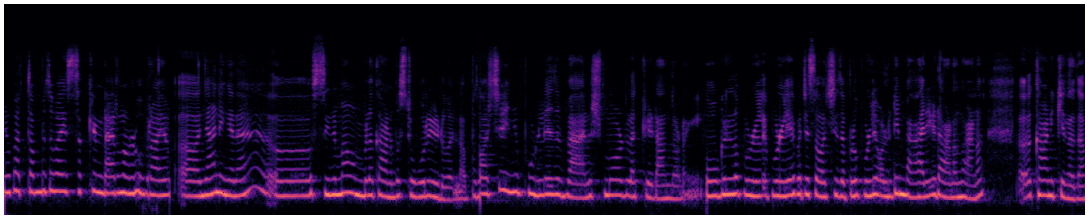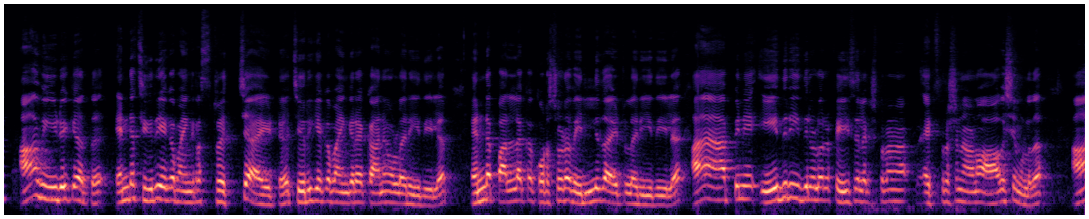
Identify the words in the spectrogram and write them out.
ഒരു പത്തൊമ്പത് വയസ്സൊക്കെ ഉണ്ടായിരുന്നുള്ളൂ പ്രായം. ഞാനിങ്ങനെ സിനിമ നമ്മൾ കാണുമ്പോൾ സ്റ്റോറി ഇടുമല്ലോ അപ്പോൾ കുറച്ച് കഴിഞ്ഞ് പുള്ളി ഇത് വാനിഷ് മോഡിലൊക്കെ ഇടാൻ തുടങ്ങി. ഗൂഗിളിൽ പുള്ളി പുള്ളിയെ പറ്റി സെർച്ച് ചെയ്തപ്പോൾ പുള്ളി ഓൾറെഡി മാരീഡ് ആണെന്നാണ് കാണിക്കുന്നത്. ആ വീഡിയോക്കകത്ത് എന്റെ ചിറിയൊക്കെ ഭയങ്കര സ്ട്രെച്ച് ആയിട്ട് ചിറിയൊക്കെ ഭയങ്കര കനമുള്ള രീതിയിൽ എന്റെ പല്ലൊക്കെ കുറച്ചുകൂടെ വലുതായിട്ടുള്ള രീതിയിൽ ആ ആപ്പിന് ഏത് രീതിയിലുള്ള ഒരു ഫേഷ്യൽ എക്സ്പ്ര എക്സ്പ്രഷൻ ആണോ ആവശ്യമുള്ളത് ആ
